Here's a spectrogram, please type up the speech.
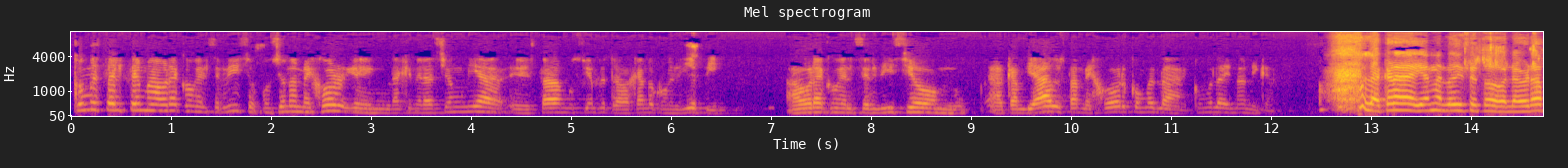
¿Cómo está el tema ahora con el servicio? ¿Funciona mejor? En la generación mía eh, estábamos siempre trabajando con el IEPI. Ahora con el servicio mm, ha cambiado, está mejor. ¿Cómo es la, cómo es la dinámica? La cara de Diana lo dice todo, la verdad,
